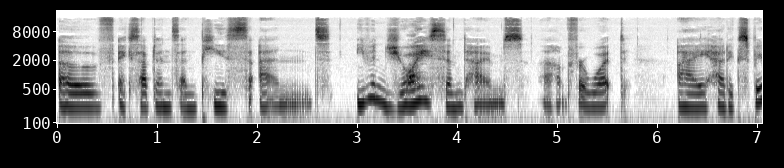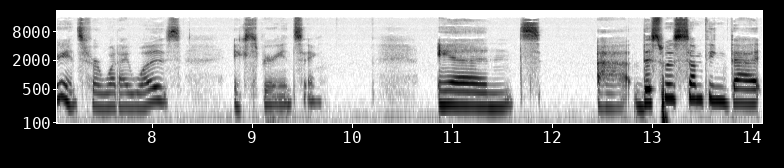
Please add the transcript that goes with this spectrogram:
of acceptance and peace and even joy sometimes um, for what I had experienced, for what I was experiencing. And uh, this was something that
